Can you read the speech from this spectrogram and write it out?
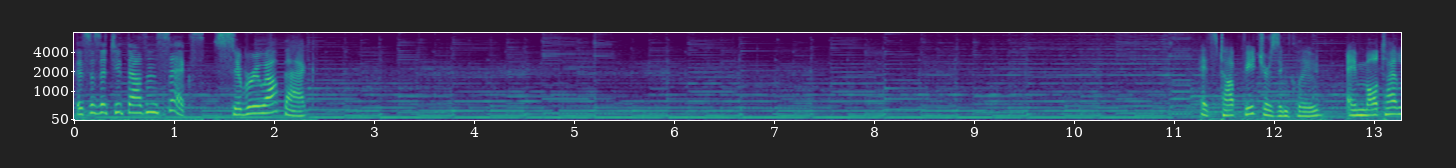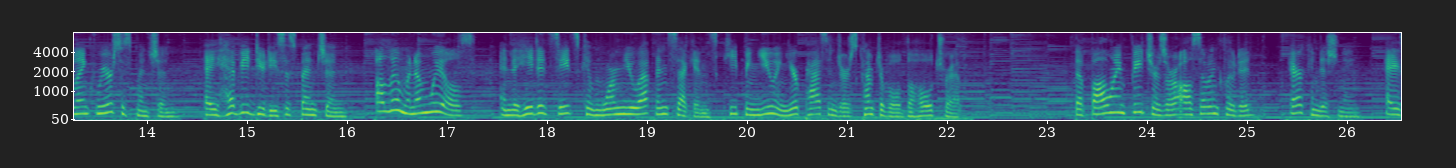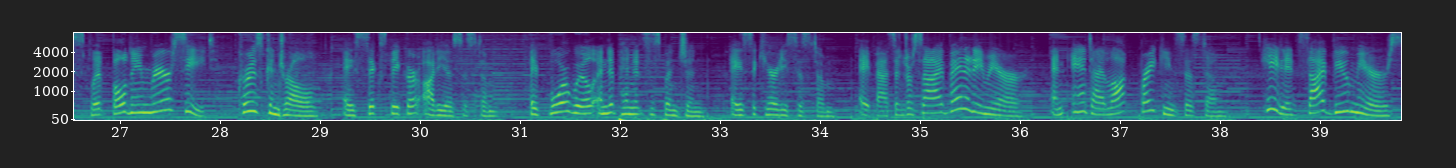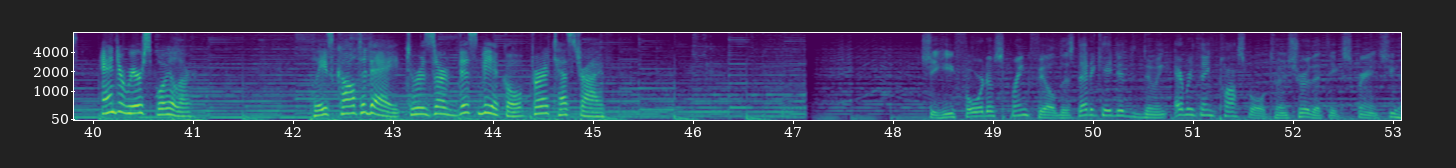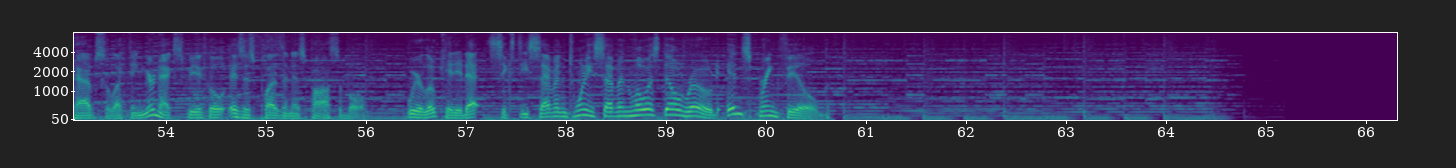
This is a 2006 Subaru Outback. Its top features include a multi-link rear suspension, a heavy-duty suspension, aluminum wheels, and the heated seats can warm you up in seconds, keeping you and your passengers comfortable the whole trip. The following features are also included air conditioning, a split folding rear seat, cruise control, a six speaker audio system, a four wheel independent suspension, a security system, a passenger side vanity mirror, an anti lock braking system, heated side view mirrors, and a rear spoiler. Please call today to reserve this vehicle for a test drive. Sheehy Ford of Springfield is dedicated to doing everything possible to ensure that the experience you have selecting your next vehicle is as pleasant as possible. We're located at 6727 Loisdale Road in Springfield.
